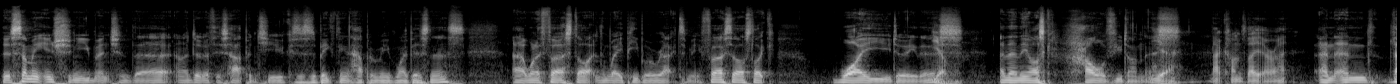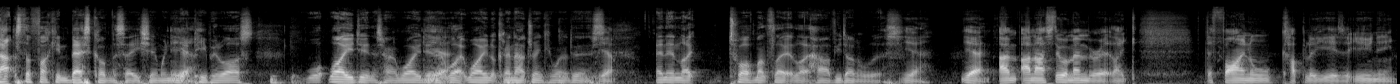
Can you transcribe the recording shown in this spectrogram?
There's something interesting you mentioned there, and I don't know if this happened to you because this is a big thing that happened to me with my business. Uh, when I first started, the way people react to me. First, I asked like, "Why are you doing this?" Yep. And then they ask, "How have you done this?" Yeah, that comes later, right? And and that's the fucking best conversation when you Yeah. get people who ask, "Why are you doing this, Aaron? Why are you doing Yeah. that? Why, why are you not going out drinking? Why are you not doing this?" Yeah. And then like 12 months later, like, "How have you done all this?" Yeah, yeah, um, and I still remember it. Like the final couple of years at uni,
